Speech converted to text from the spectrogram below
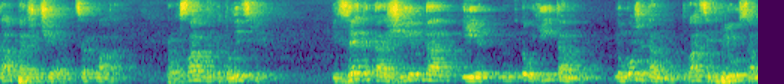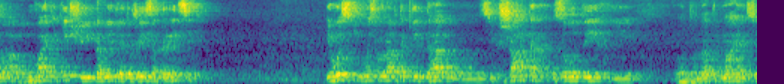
да, в першу чергу, в церквах православних, католицьких. І це така жінка, і ну, їй там, ну може там 20 плюс, а, буває таких, що і на вигляд уже і за 30. І ось, ось вона в таких да, цих шатах золотих, і от вона тримає це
